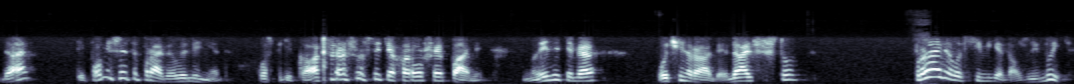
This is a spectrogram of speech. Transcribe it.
да? Ты помнишь это правило или нет? Господи, как хорошо, что у тебя хорошая память. Мы за тебя очень рады. Дальше что? Правила в семье должны быть.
